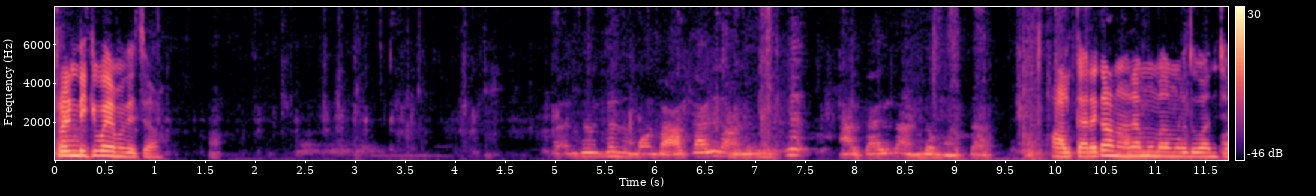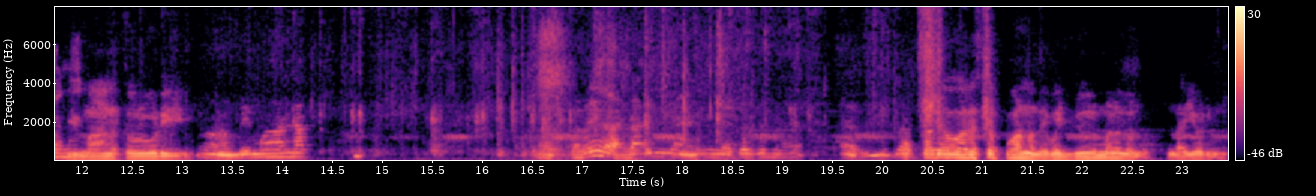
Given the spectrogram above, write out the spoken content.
ഫ്രണ്ടിക്ക് പോയാൽ മതി വെച്ചാ ആൾക്കാർ കാണുന്നിട്ട് ആൾക്കാർ കാണുന്ന മോശം ആൾക്കാരെ കാണാൻ നമ്മൾ നമ്മളിത് വാങ്ങിച്ചാണ് വിമാനത്തോടുകൂടി ഒക്കെ ഓരോ സ്റ്റെപ്പ് കാണുന്നത് വലിയൊരു മഴ കണ്ടു. ഉണ്ടായി തുടങ്ങി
